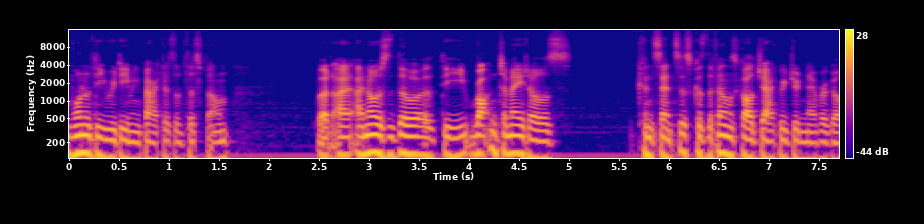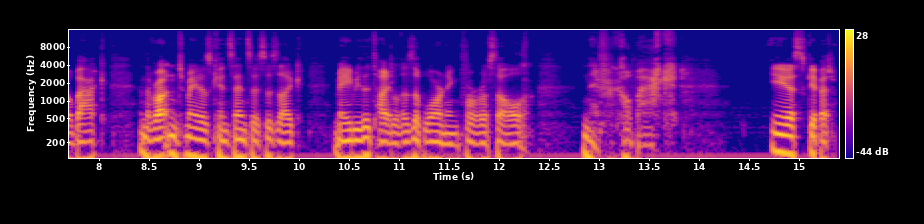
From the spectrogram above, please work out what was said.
one of the redeeming factors of this film. But I, I noticed the the Rotten Tomatoes consensus because the film is called Jack Reacher Never Go Back, and the Rotten Tomatoes consensus is like maybe the title is a warning for us all. Never go back. Yeah, skip it.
